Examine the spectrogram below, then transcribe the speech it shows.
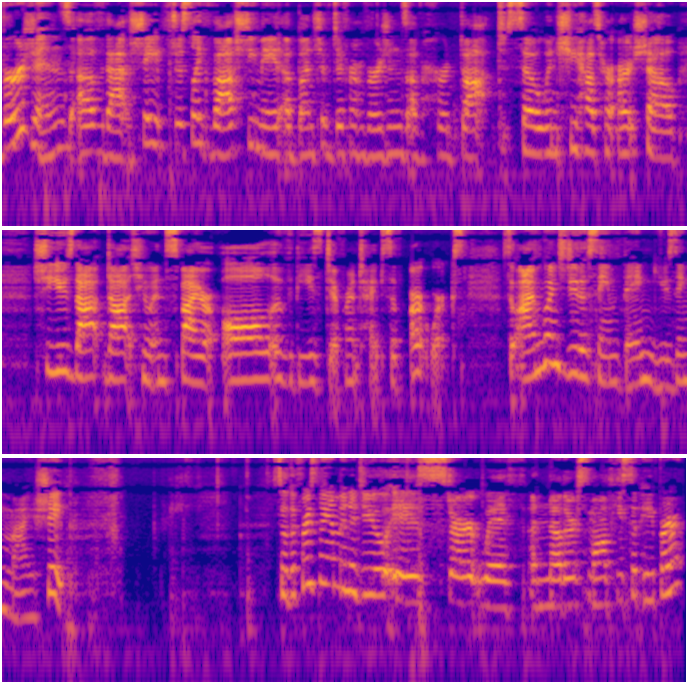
versions of that shape, just like Vashti made a bunch of different versions of her dot. So when she has her art show, she used that dot to inspire all of these different types of artworks. So I'm going to do the same thing using my shape. So the first thing I'm going to do is start with another small piece of paper.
